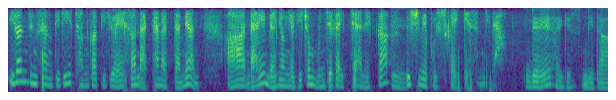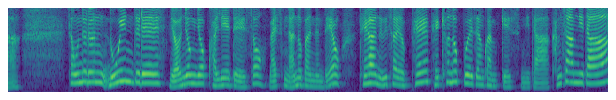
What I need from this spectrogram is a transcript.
이런 증상들이 전과 비교해서 나타났다면 아 나의 면역력이 좀 문제가 있지 않을까 네. 의심해 볼 수가 있겠습니다. 네, 알겠습니다. 자, 오늘은 노인들의 면역력 관리에 대해서 말씀 나눠봤는데요. 대한의사협회 백현옥 부회장과 함께 했습니다. 감사합니다.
